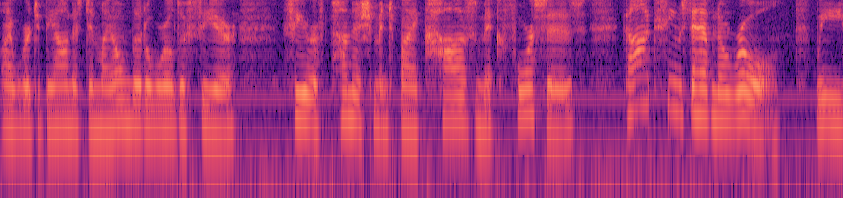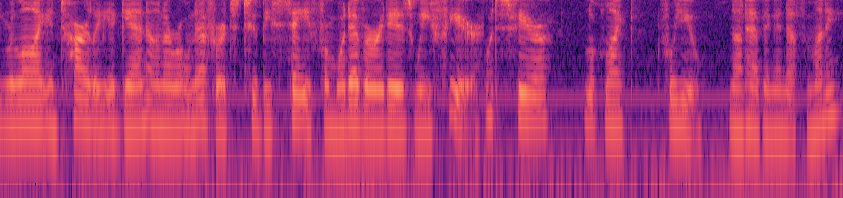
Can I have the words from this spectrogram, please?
I were to be honest, in my own little world of fear, fear of punishment by cosmic forces, God seems to have no role. We rely entirely again on our own efforts to be safe from whatever it is we fear. What does fear look like for you? Not having enough money?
